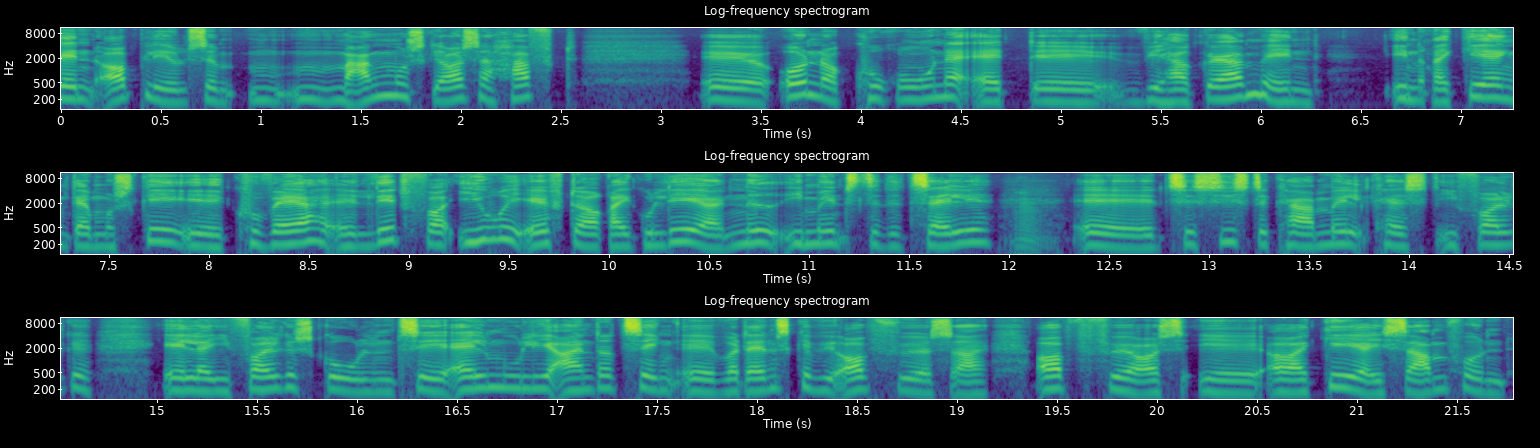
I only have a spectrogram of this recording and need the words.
den oplevelse, mange måske også har haft øh, under corona, at øh, vi har at gøre med en en regering, der måske øh, kunne være øh, lidt for ivrig efter at regulere ned i mindste detalje mm. øh, til sidste karamelkast i folke eller i folkeskolen til alle mulige andre ting. Øh, hvordan skal vi opføre sig, opføre os øh, og agere i samfundet?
